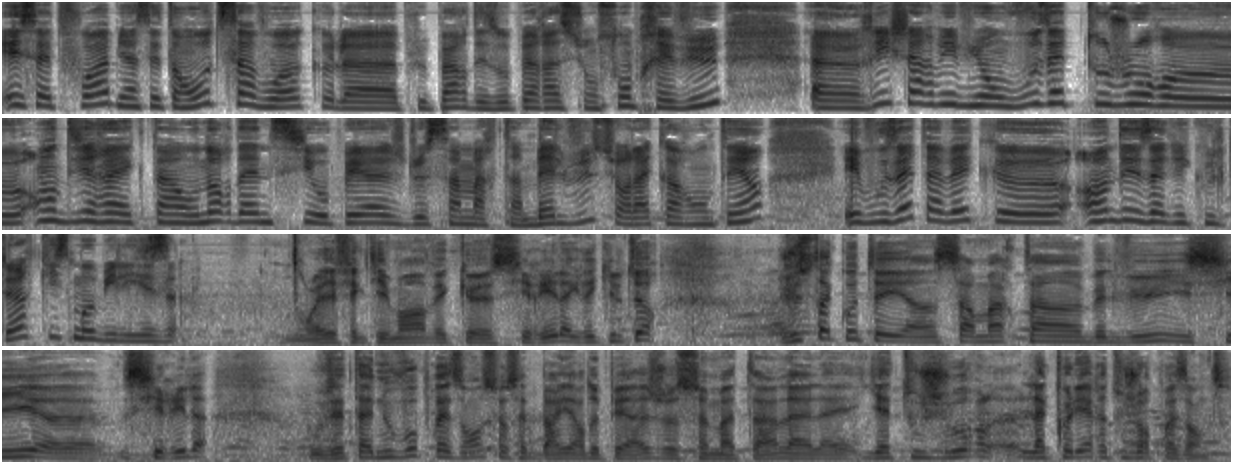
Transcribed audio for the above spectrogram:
Et cette fois, eh bien c'est en Haute-Savoie que la plupart des opérations sont prévues. Euh, Richard Vivion, vous êtes toujours euh, en direct hein, au nord d'Annecy, au péage de Saint-Martin-Bellevue sur la 41, et vous êtes avec un des agriculteurs qui se mobilise. Oui, effectivement, avec euh, Cyril, agriculteur. Juste à côté, hein, Saint-Martin-Bellevue, ici, euh, Cyril, vous êtes à nouveau présent sur cette barrière de péage ce matin. Y a toujours, la colère est toujours présente.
